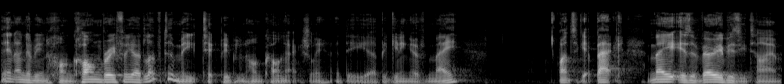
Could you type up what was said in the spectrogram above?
Then I'm going to be in Hong Kong briefly. I'd love to meet tech people in Hong Kong actually at the uh, beginning of May. once I get back. May is a very busy time.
